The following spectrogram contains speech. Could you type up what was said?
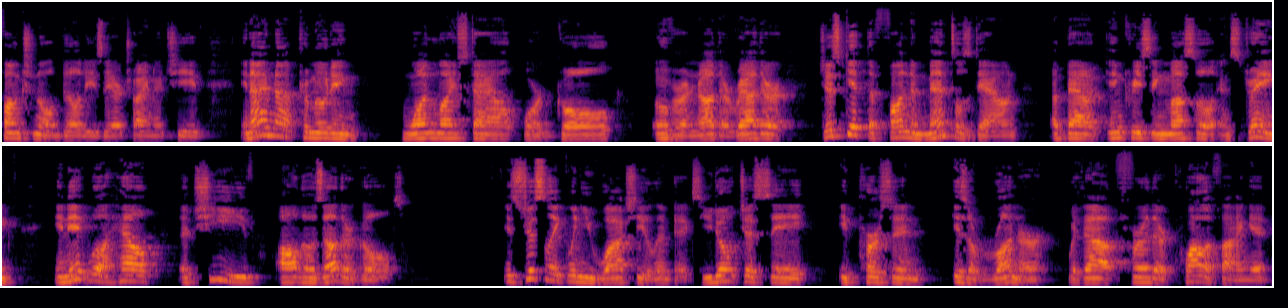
functional abilities they are trying to achieve. And I'm not promoting one lifestyle or goal over another. Rather, just get the fundamentals down about increasing muscle and strength, and it will help achieve all those other goals. It's just like when you watch the Olympics. You don't just say a person is a runner without further qualifying it.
